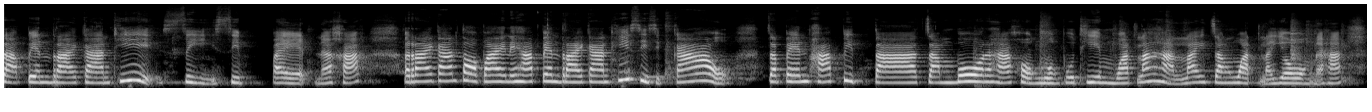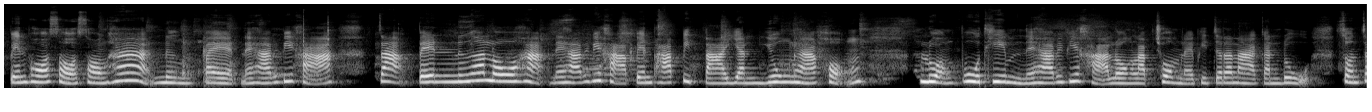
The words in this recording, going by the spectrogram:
จะเป็นรายการที่ 48นะคะรายการต่อไปนะคะเป็นรายการที่ 49 จะเป็นพระปิดตาจัมโบ้นะคะของหลวงปู่ทิมวัดละหารไล่จังหวัดระยองนะคะเป็นพศ 2518 นะคะพี่พี่ๆขาจะเป็นเนื้อโลหะนะคะพี่พี่ๆขาเป็นพระปิดตายันยุ่งนะคะของ หลวงปู่ทิมนะคะพี่ๆขาลองรับชมและพิจารณากันดู สนใจ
